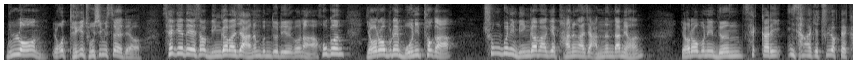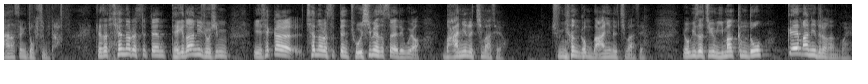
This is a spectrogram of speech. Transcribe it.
물론 이거 되게 조심히 써야 돼요. 색에 대해서 민감하지 않은 분들이거나 혹은 여러분의 모니터가 충분히 민감하게 반응하지 않는다면 여러분이 넣은 색깔이 이상하게 출력될 가능성이 높습니다. 그래서 채널을 쓸 땐 대단히 조심 이 색깔 채널을 쓸 땐 조심해서 써야 되고요. 많이 넣지 마세요. 중요한 건 많이 넣지 마세요. 여기서 지금 이만큼도 꽤 많이 들어간 거예요.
